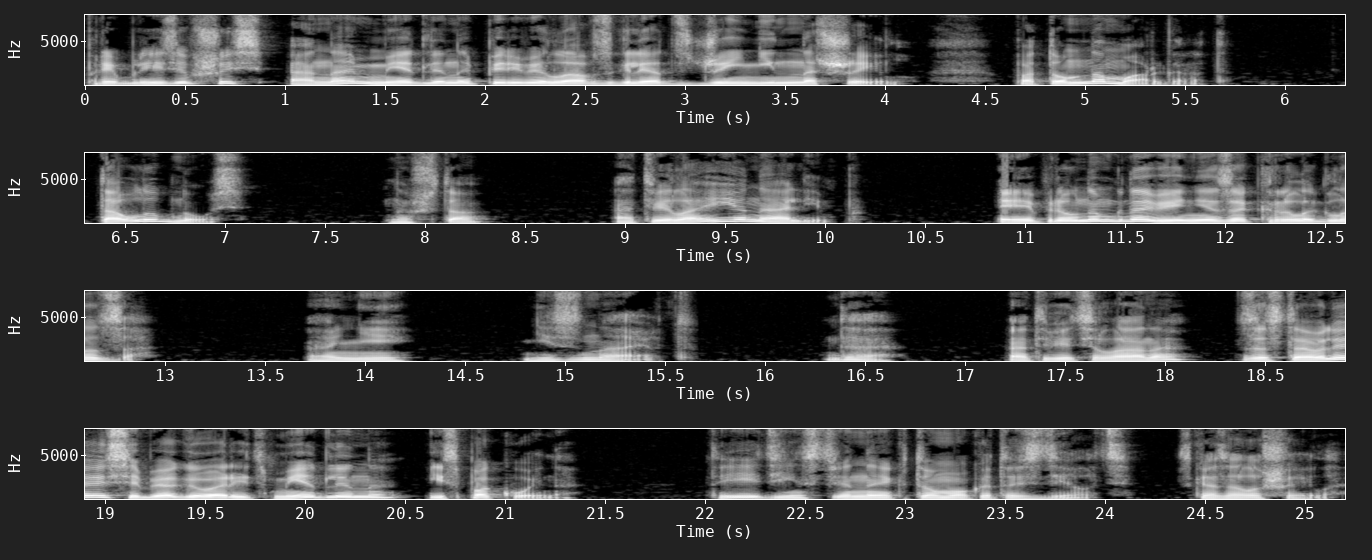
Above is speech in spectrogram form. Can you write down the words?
Приблизившись, она медленно перевела взгляд с Джейнин на Шейлу, потом на Маргарет. Та улыбнулась. «Ну что, отвела ее на Олимп?» Эйприл на мгновение закрыла глаза. «Они не знают». «Да», — ответила она, заставляя себя говорить медленно и спокойно. «Ты единственная, кто мог это сделать», — сказала Шейла.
